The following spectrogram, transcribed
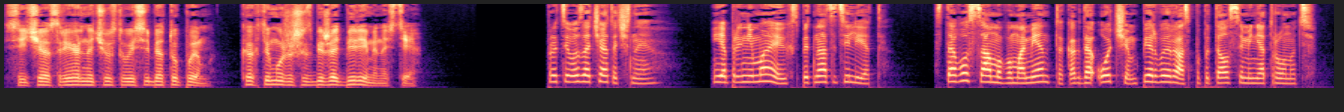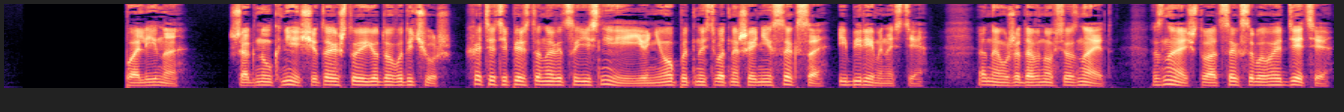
Сейчас реально чувствую себя тупым. Как ты можешь избежать беременности? Противозачаточные. Я принимаю их с 15 лет. С того самого момента, когда отчим первый раз попытался меня тронуть. Полина. Шагнул к ней, считая, что ее доводы чушь, хотя теперь становится яснее ее неопытность в отношении секса и беременности. Она уже давно все знает. Знает, что от секса бывают дети,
